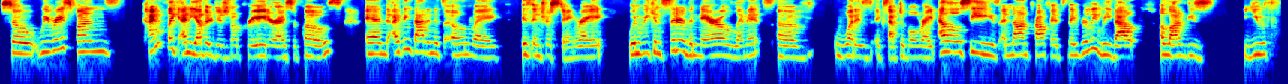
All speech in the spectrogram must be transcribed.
So we raise funds kind of like any other digital creator, I suppose. And I think that in its own way is interesting, right? When we consider the narrow limits of what is acceptable, right? LLCs and nonprofits, they really leave out a lot of these youth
